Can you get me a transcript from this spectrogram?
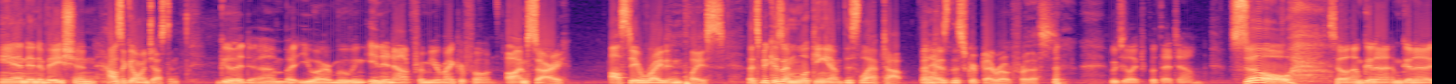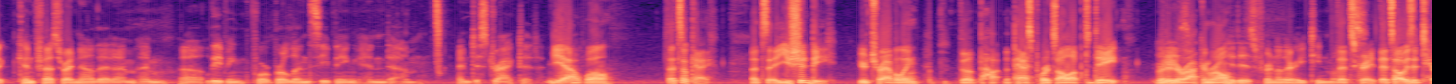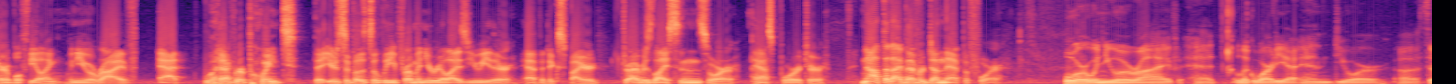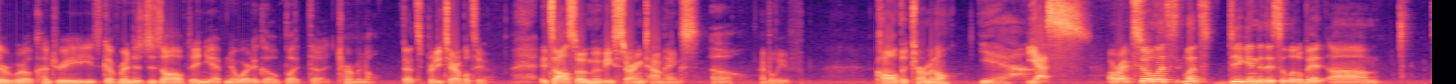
and innovation. How's it going, Justin? Good, um, but you are moving in and out from your microphone. Oh, I'm sorry. I'll stay right in place. That's because I'm looking at this laptop that has the script I wrote for this. Would you like to put that down? so, So I'm gonna I'm gonna confess right now that I'm I'm uh, leaving for Berlin this evening and um, I'm distracted. yeah, well, that's okay. That's it. You should be. You're traveling. The the passport's all up to date, ready to rock and roll. It is for another 18 months. That's great. That's always a terrible feeling when you arrive at whatever point that you're supposed to leave from and you realize you either have an expired driver's license or passport or not that I've ever done that before. Or when you arrive at LaGuardia and your uh, third world country's government is dissolved and you have nowhere to go but the terminal. That's pretty terrible too. It's also a movie starring Tom Hanks, Oh, I believe, called The Terminal. yeah. Yes. All right, so let's let's dig into this a little bit. Um,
